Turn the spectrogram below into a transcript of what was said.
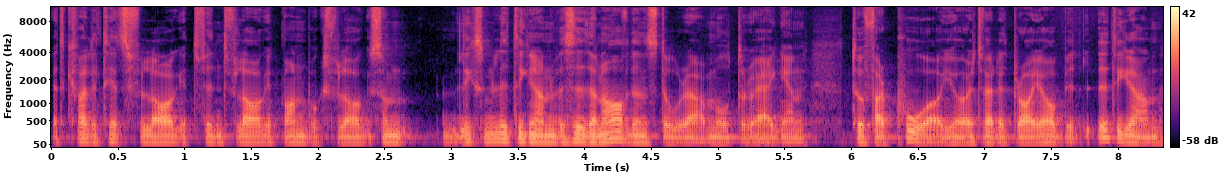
ett kvalitetsförlag, ett fint förlag, ett barnboksförlag som liksom lite grann vid sidan av den stora motorvägen tuffar på och gör ett väldigt bra jobb lite grann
